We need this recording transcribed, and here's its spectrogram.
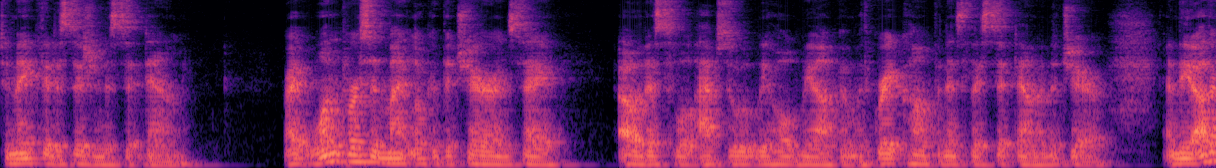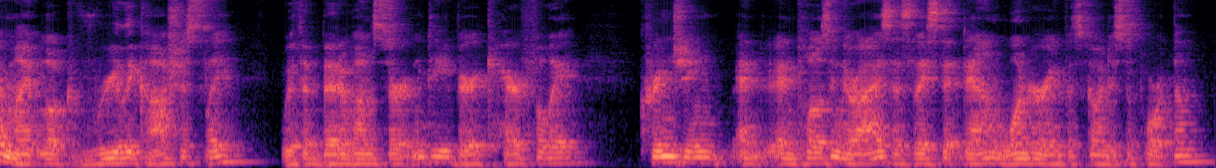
to make the decision to sit down, right? One person might look at the chair and say, oh, this will absolutely hold me up. And with great confidence, they sit down in the chair. And the other might look really cautiously with a bit of uncertainty, very carefully, cringing and, and closing their eyes as they sit down, wondering if it's going to support them.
